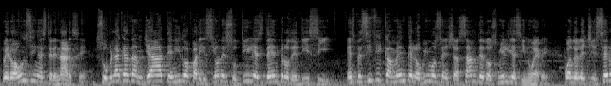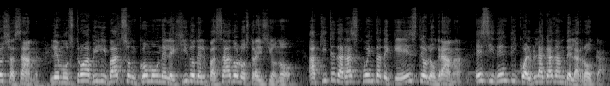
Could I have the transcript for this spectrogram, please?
pero aún sin estrenarse, su Black Adam ya ha tenido apariciones sutiles dentro de DC. Específicamente lo vimos en Shazam de 2019, cuando el hechicero Shazam le mostró a Billy Batson cómo un elegido del pasado los traicionó. Aquí te darás cuenta de que este holograma es idéntico al Black Adam de La Roca.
